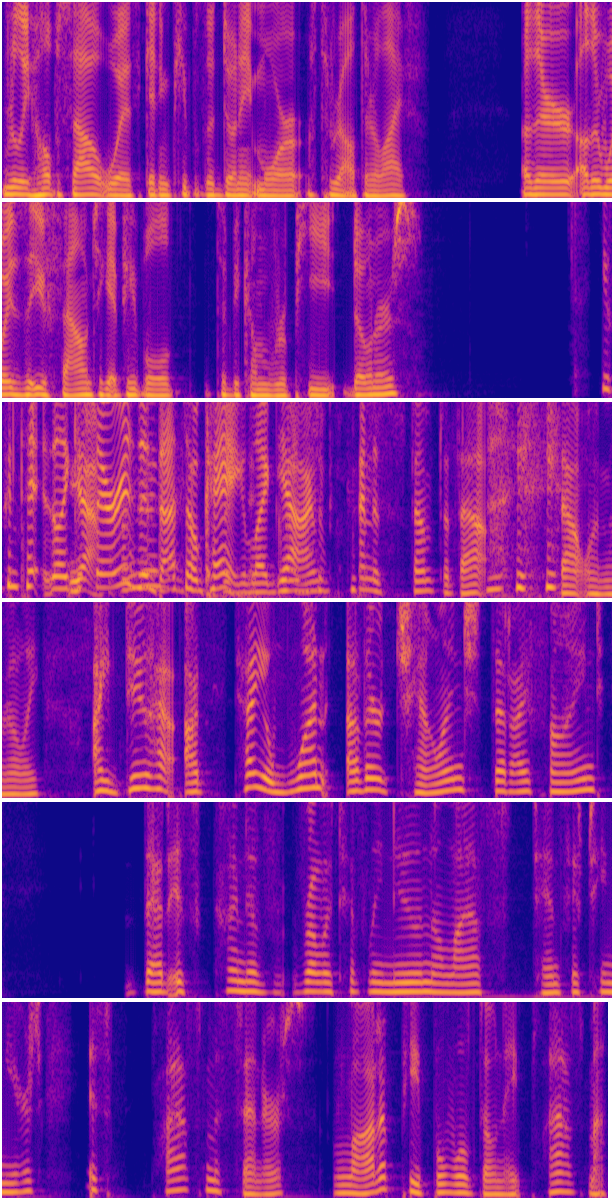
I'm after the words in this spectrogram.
really helps out with getting people to donate more throughout their life. Are there other ways that you found to get people to become repeat donors? You can take like Yeah. if there isn't, that's okay. Like yeah, I'm kind of stumped at that that one really. I do have I tell you one other challenge that I find that is kind of relatively new in the last 10, 15 years is plasma centers. A lot of people will donate plasma,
